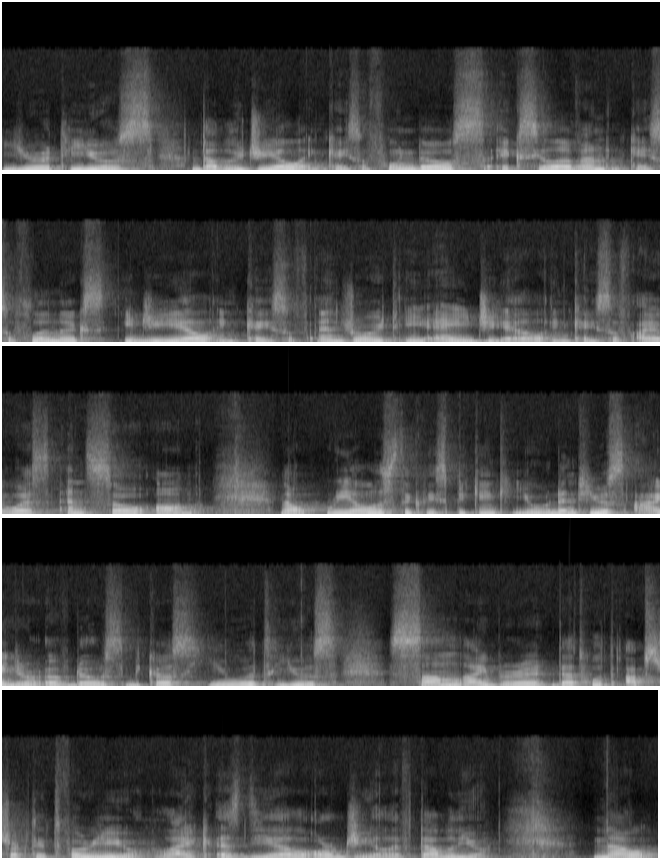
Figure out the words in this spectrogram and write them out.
you'd use WGL in case of Windows, X11 in case of Linux, EGL in case of Android, EAGL in case of iOS, and so on. Now, realistically speaking, you wouldn't use either of those because you would use some library that would abstract it for you, like SDL or GLFW. Now,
